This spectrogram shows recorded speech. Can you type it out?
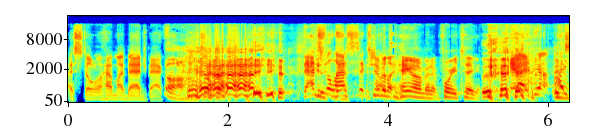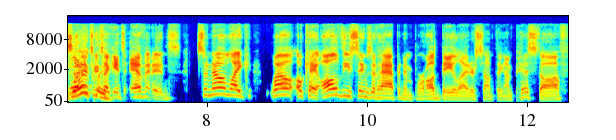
I still don't have my badge back. Oh. That's the last six Should have been like, hang on a minute before you take it. yeah, yeah. I wanted to. Exactly. It's like it's evidence. So now I'm like, well, okay, all of these things have happened in broad daylight or something. I'm pissed off.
